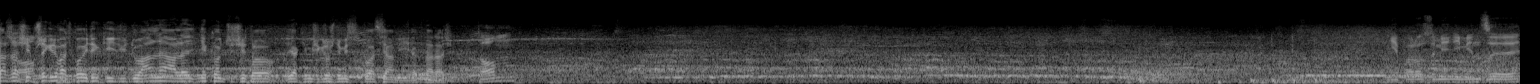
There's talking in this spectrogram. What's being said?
Zdarza się przegrywać pojedynki indywidualne, ale nie kończy się to jakimiś groźnymi sytuacjami, jak na razie. Tom. Nieporozumienie między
